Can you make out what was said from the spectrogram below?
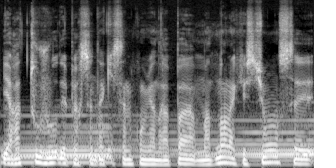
Il y aura toujours des personnes à qui ça ne conviendra pas. Maintenant, la question, c'est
